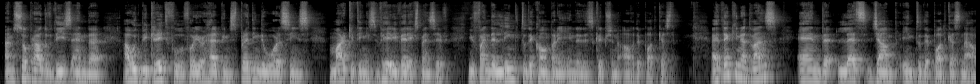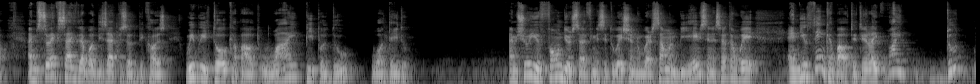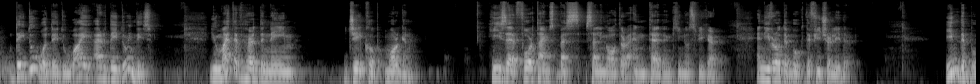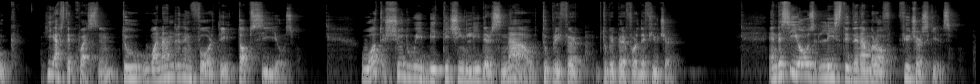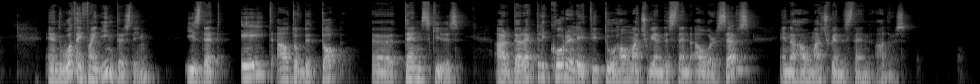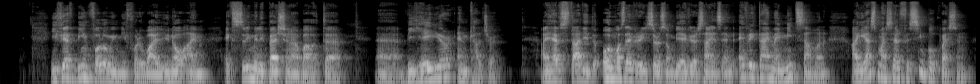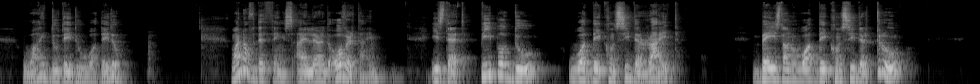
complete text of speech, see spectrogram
I'm so proud of this, and uh, I would be grateful for your help in spreading the word since marketing is very, very expensive. You find the link to the company in the description of the podcast. I thank you in advance, and let's jump into the podcast now. I'm so excited about this episode because we will talk about why people do what they do. I'm sure you found yourself in a situation where someone behaves in a certain way and you think about it. You're like, why do they do what they do? Why are they doing this? You might have heard the name Jacob Morgan. He's a four times best selling author and TED and keynote speaker, and he wrote the book, The Future Leader. In the book, he asked a question to 140 top CEOs. What should we be teaching leaders now to, prefer, to prepare for the future? And the CEOs listed a number of future skills. And what I find interesting is that eight out of the top uh, 10 skills are directly correlated to how much we understand ourselves and how much we understand others. If you have been following me for a while, you know I'm extremely passionate about uh, uh, behavior and culture. I have studied almost every research on behavior science, and every time I meet someone, I ask myself a simple question why do they do what they do? One of the things I learned over time is that people do what they consider right based on what they consider true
